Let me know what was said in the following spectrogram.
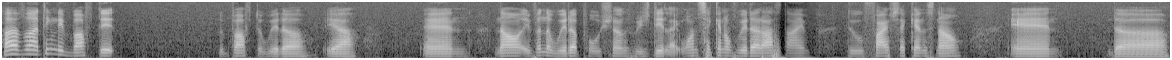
However, I think they buffed it. They buffed the Wither, yeah. And now even the Wither potions which did like 1 second of Wither last time do 5 seconds now. And the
